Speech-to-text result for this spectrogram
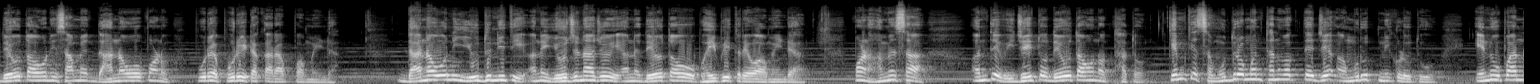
દેવતાઓની સામે દાનવો પણ પૂરેપૂરી ટકાર આપવા માંડ્યા. દાનવોની યુદ્ધ નીતિ અને યોજના જોઈ અને દેવતાઓ ભયભીત રહેવા માંડ્યા. પણ હંમેશા અંતે વિજય તો દેવતાઓનો જ થતો. કેમ કે સમુદ્ર મંથન વખતે જે અમૃત નીકળ્યું હતું, એનું પાન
